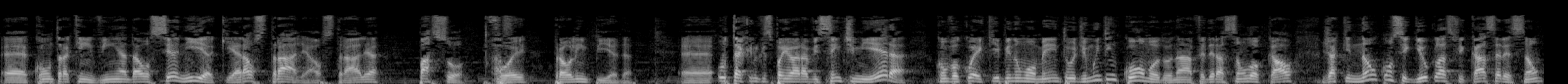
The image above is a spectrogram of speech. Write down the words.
é, contra quem vinha da Oceania, que era a Austrália. A Austrália passou, foi para a Olimpíada. É, o técnico espanhol era Vicente Mieira, convocou a equipe num momento de muito incômodo na federação local, já que não conseguiu classificar a seleção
